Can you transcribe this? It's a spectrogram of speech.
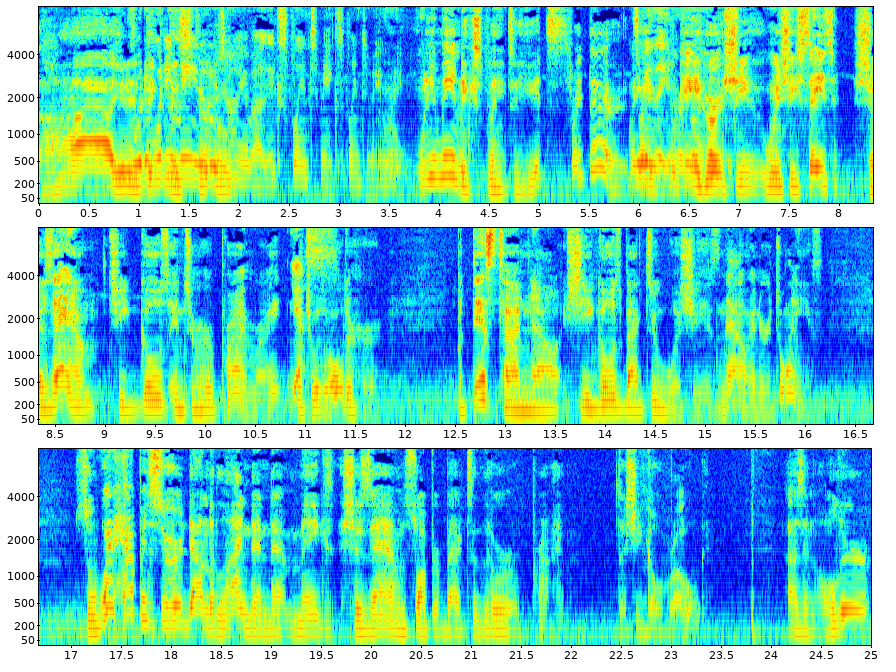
Ah, you didn't What, think what do you this mean? through. What are you talking about? Explain to me. Explain to me. What do you, What do you mean explain to you? It's right there. It's What do you like mean okay, her like- she when she says Shazam, she goes into her prime, right? Yes. Which was older her. But this time now, she goes back to what she is now in her twenties. So what happens to her down the line then that makes Shazam swap her back to her prime? Does she go rogue? As an older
